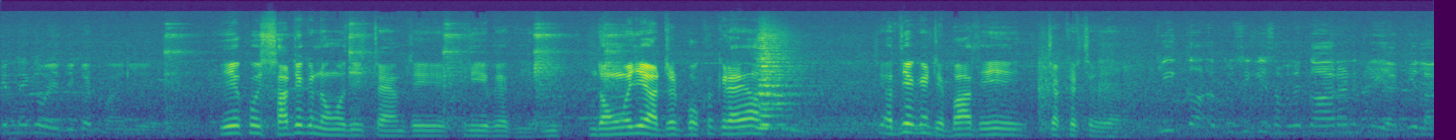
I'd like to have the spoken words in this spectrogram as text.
ਕਿੰਨੇ ਕੁ ਵਜੇ ਦੀ ਘਟਨਾ ਹੈ ਜੀ ਇਹ? ਕੋਈ 9:30 ਦੇ ਟਾਈਮ ਦੇ ਕਰੀਬ ਹੈਗੀ ਆ। 9 ਵਜੇ ਆਰਡਰ ਬੁੱਕ ਕਰਾਇਆ ਤੇ ਅੱਧੇ ਘੰਟੇ ਬਾਅਦ ਇਹ ਚੱਕਰ ਚੱਲਿਆ। ਕੀ ਕਾ- ਤੁਸੀਂ ਕੀ ਸਮਝਦੇ? ਕਾਰਨ ਕੀ ਹੈ? ਕੀ ਲੱਗ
